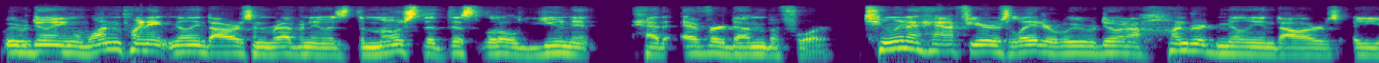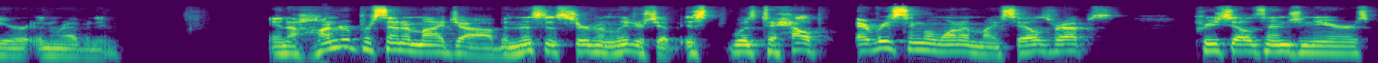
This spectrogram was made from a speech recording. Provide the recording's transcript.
We were doing 1.8 million dollars in revenue, is the most that this little unit had ever done before. Two and a half years later, we were doing 100 million dollars a year in revenue. And 100% of my job, and this is servant leadership, is was to help every single one of my sales reps, pre-sales engineers,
